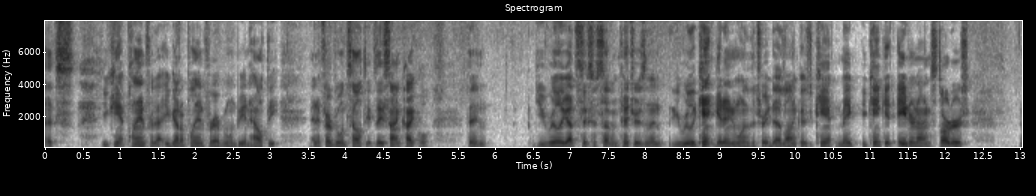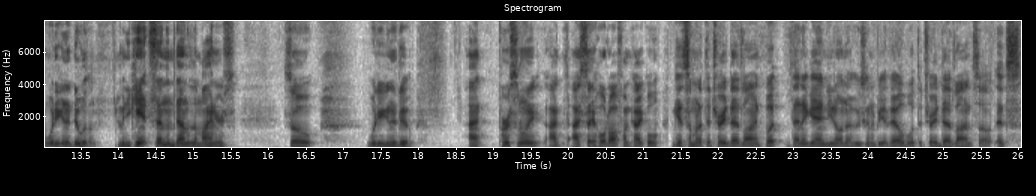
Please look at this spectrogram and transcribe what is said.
It's you can't plan for that. You got to plan for everyone being healthy, and if everyone's healthy, if they sign Keuchel, then you really got six or seven pitchers, and then you really can't get anyone at the trade deadline because you can't make you can't get eight or nine starters. What are you going to do with them? I mean, you can't send them down to the minors. So, what are you going to do? I personally, I, I say hold off on Keuchel, get someone at the trade deadline. But then again, you don't know who's going to be available at the trade deadline, so it's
